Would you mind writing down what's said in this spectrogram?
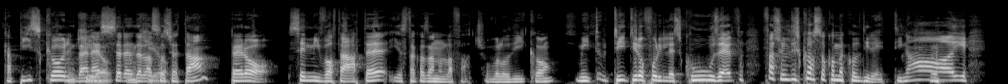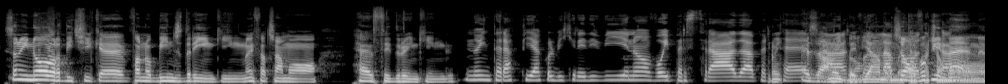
capisco il Anch'io, benessere della anch'io. società, però se mi votate, io sta cosa non la faccio, ve lo dico. Mi, ti, tiro fuori le scuse, f- faccio il discorso come col diretti. No, sono i nordici che fanno binge drinking, noi facciamo healthy drinking. Noi in terapia col bicchiere di vino, voi per strada, per noi, terra. Esatto, noi beviamo. Diciamo, un po' più meme,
